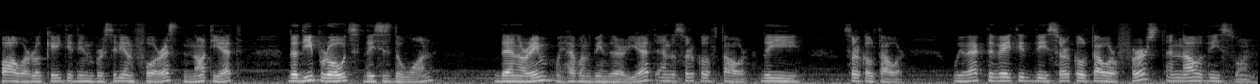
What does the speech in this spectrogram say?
power located in Brecilian forest. Not yet. The deep roads. This is the one. Denerim. We haven't been there yet. And the circle of tower. The circle tower. We've activated the circle tower first, and now this one.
